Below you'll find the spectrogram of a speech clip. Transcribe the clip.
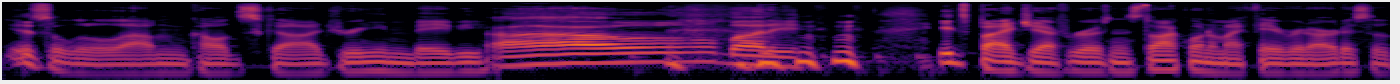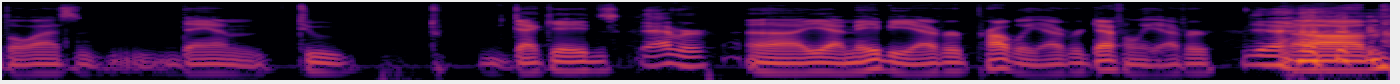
is a little album called Ska Dream, baby. Oh, buddy. it's by Jeff Rosenstock, one of my favorite artists of the last damn two decades. Ever. Uh, yeah, maybe ever, probably ever, definitely ever. Yeah. Um,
